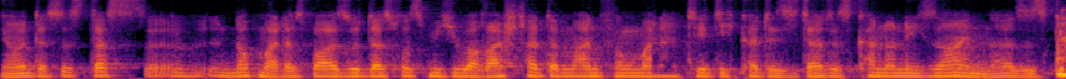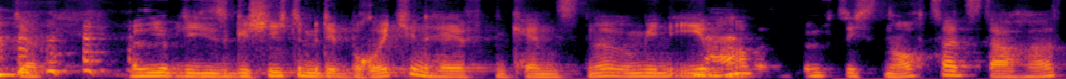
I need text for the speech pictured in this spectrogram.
Ja, und das ist das, äh, nochmal, das war so das, was mich überrascht hat am Anfang meiner Tätigkeit, dass ich dachte, das kann doch nicht sein. Ne? Also es gibt ja, ich weiß nicht, ob du diese Geschichte mit den Brötchenhälften kennst, ne? Irgendwie ein Ehepaar, was den 50. Hochzeitstag hat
